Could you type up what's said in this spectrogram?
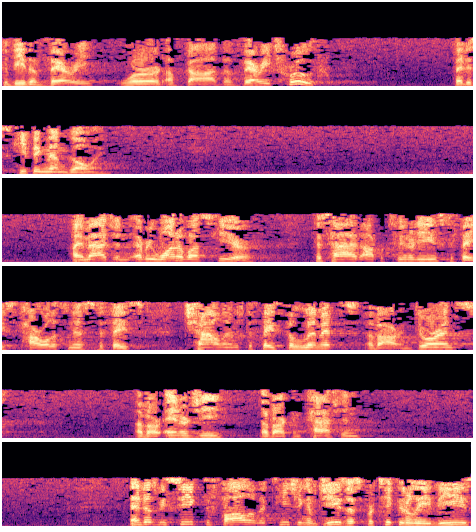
to be the very Word of God, the very truth that is keeping them going. I imagine every one of us here has had opportunities to face powerlessness, to face challenge, to face the limits of our endurance, of our energy, of our compassion. And as we seek to follow the teaching of Jesus, particularly these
